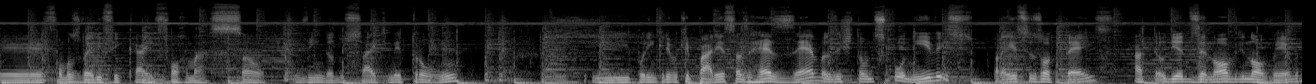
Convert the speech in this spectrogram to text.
É, fomos verificar a informação vinda do site Metro 1 e por incrível que pareça, as reservas estão disponíveis para esses hotéis até o dia 19 de novembro.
